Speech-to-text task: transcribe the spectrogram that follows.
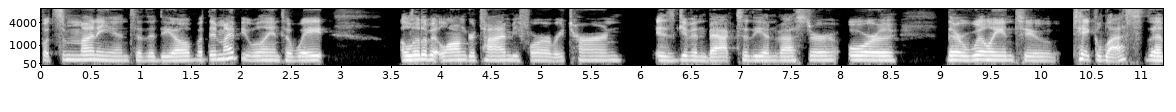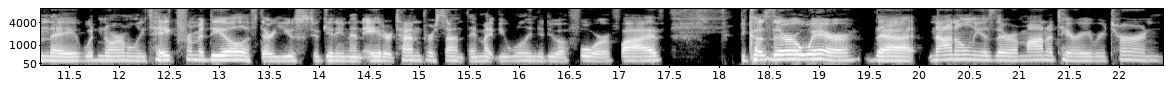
put some money into the deal, but they might be willing to wait a little bit longer time before a return is given back to the investor or they're willing to take less than they would normally take from a deal. If they're used to getting an 8 or 10% they might be willing to do a 4 or 5 because they're aware that not only is there a monetary return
